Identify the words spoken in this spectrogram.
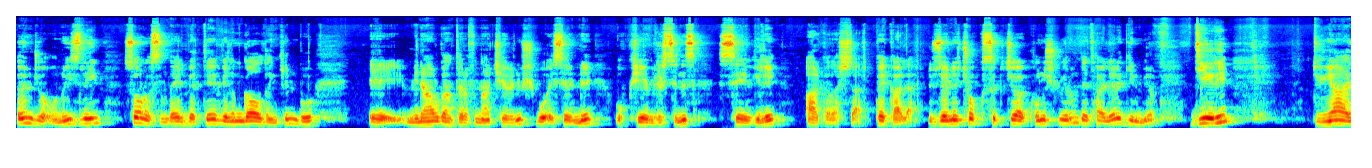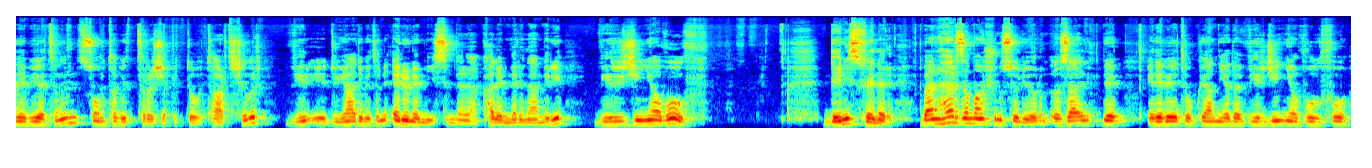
Önce onu izleyin. Sonrasında elbette William Golding'in bu e, Mina Organ tarafından çevrilmiş bu eserini okuyabilirsiniz sevgili arkadaşlar. Pekala. Üzerine çok sıkça konuşmuyorum, detaylara girmiyorum. Diğeri dünya edebiyatının sonu tabii trajik o tartışılır. E, dünya edebiyatının en önemli isimlerinden, kalemlerinden biri Virginia Woolf. Deniz Feneri. Ben her zaman şunu söylüyorum. Özellikle edebiyat okuyan ya da Virginia Woolf'u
